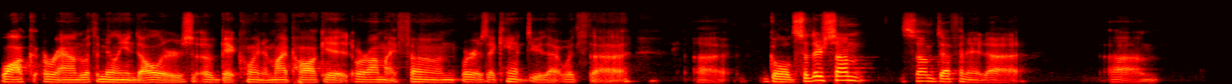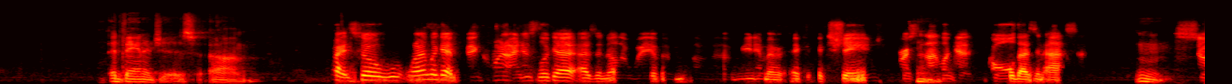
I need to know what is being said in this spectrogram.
walk around with a million dollars of Bitcoin in my pocket or on my phone, whereas I can't do that with uh, gold. So there's some some definite um, advantages. Um, right. So when I look at Bitcoin, I just look at it as another way of a, of a medium of exchange versus mm. I look at gold as an asset. Mm. So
